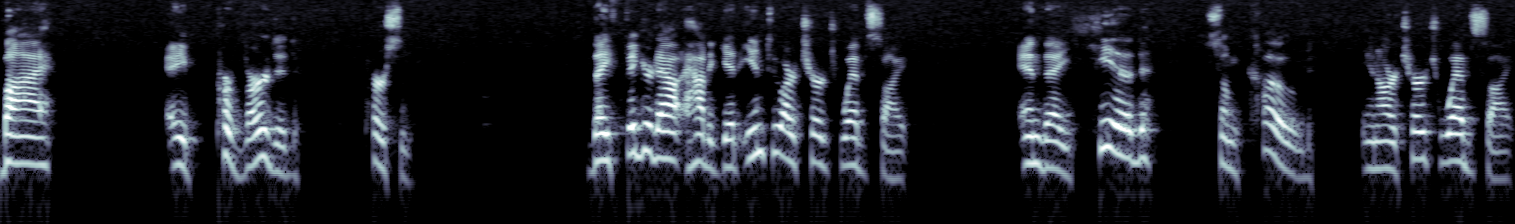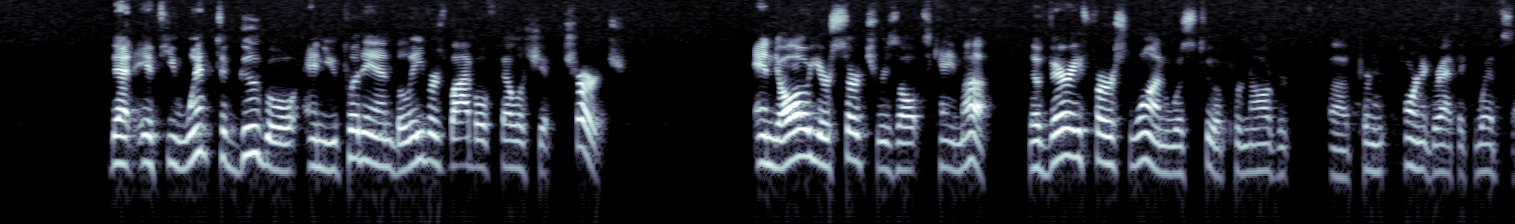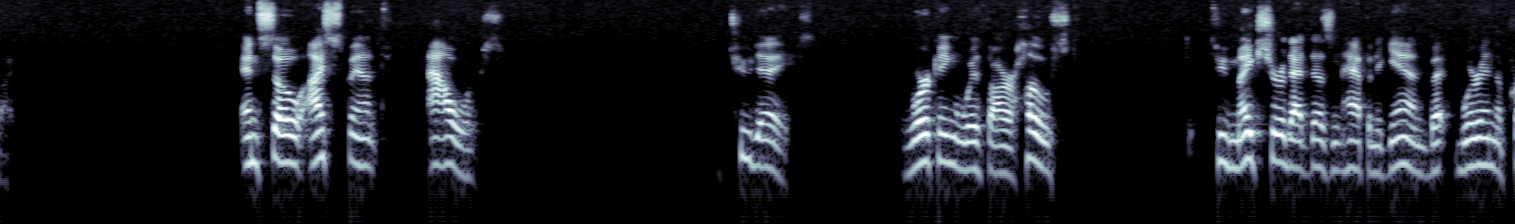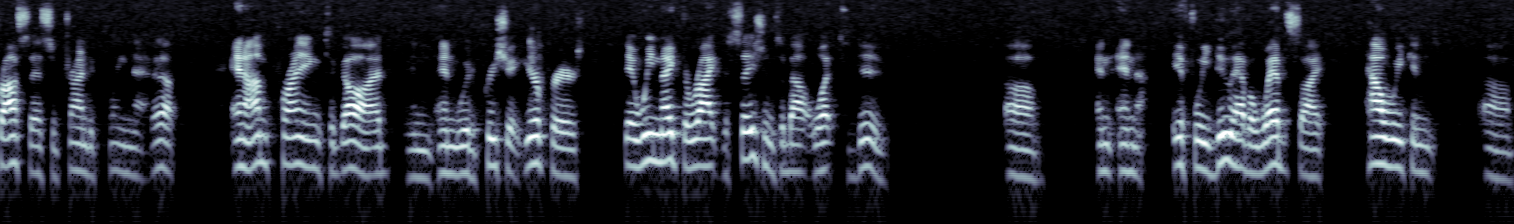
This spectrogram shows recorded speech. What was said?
by a perverted person. They figured out how to get into our church website and they hid some code in our church website that if you went to Google and you put in Believers Bible Fellowship Church and all your search results came up, the very first one was to a pornogra- uh, pornographic website. And so I spent hours, two days, working with our host to make sure that doesn't happen again. But we're in the process of trying to clean that up. And I'm praying to God and, and would appreciate your prayers that we make the right decisions about what to do. Uh, and, and if we do have a website, how we can uh,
